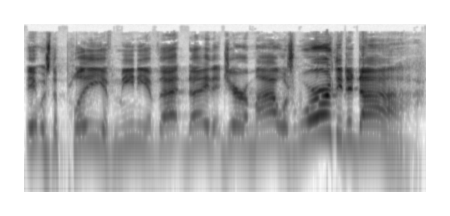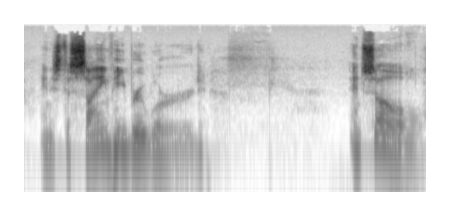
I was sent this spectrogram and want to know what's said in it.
it was the plea of many of that day that Jeremiah was worthy to die. And it's the same Hebrew word. And so,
